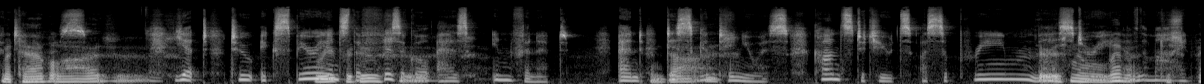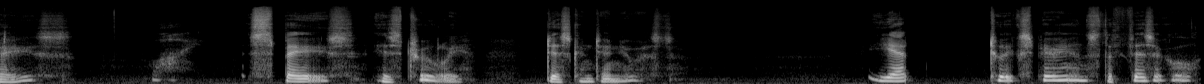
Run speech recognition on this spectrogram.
discontinuous. metabolizes, Yet to experience the physical as infinite and, and dies. discontinuous constitutes a supreme there is no limit of the to mind. space. Why? Space is truly discontinuous. Yet, to experience the physical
